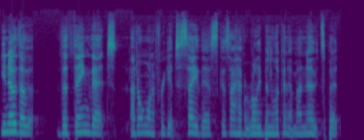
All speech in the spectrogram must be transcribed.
you know the the thing that I don't want to forget to say this because I haven't really been looking at my notes, but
